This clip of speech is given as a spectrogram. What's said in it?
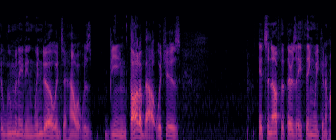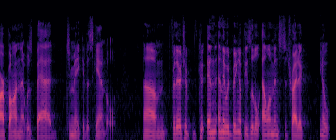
illuminating window into how it was being thought about, which is it's enough that there's a thing we can harp on that was bad to make it a scandal. Um, for there to and and they would bring up these little elements to try to you know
